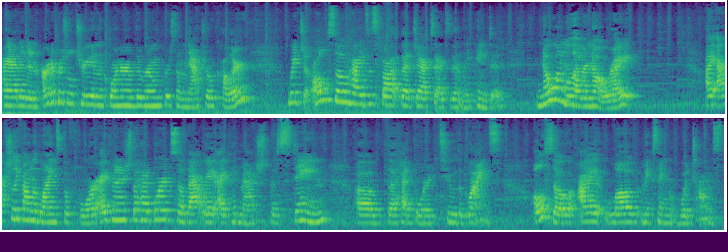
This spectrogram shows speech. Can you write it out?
I added an artificial tree in the corner of the room for some natural color, which also hides a spot that Jax accidentally painted. No one will ever know, right? I actually found the blinds before I finished the headboard so that way I could match the stain of the headboard to the blinds. Also, I love mixing wood tones,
